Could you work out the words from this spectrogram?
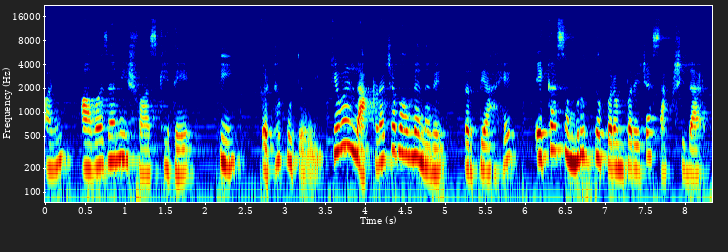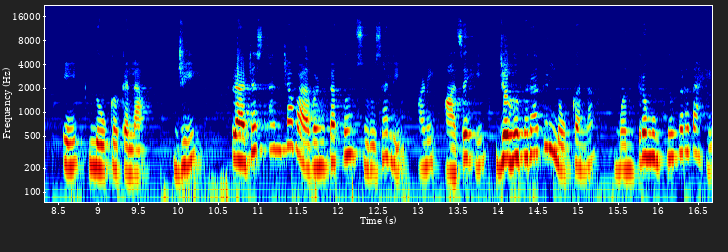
आणि आवाजाने श्वास घेते. ती कठपुतळी. केवळ लाकडाच्या बाहुल्या नव्हे तर ते आहे एका समृद्ध परंपरेच्या साक्षीदार एक लोककला जी राजस्थानच्या वाळवंटातून सुरू झाली आणि आजही जगभरातील लोकांना मंत्रमुग्ध करत आहे.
